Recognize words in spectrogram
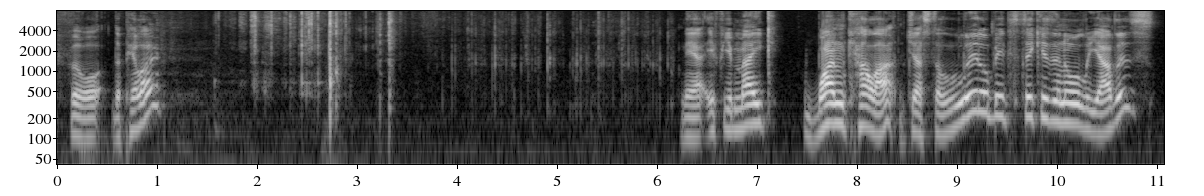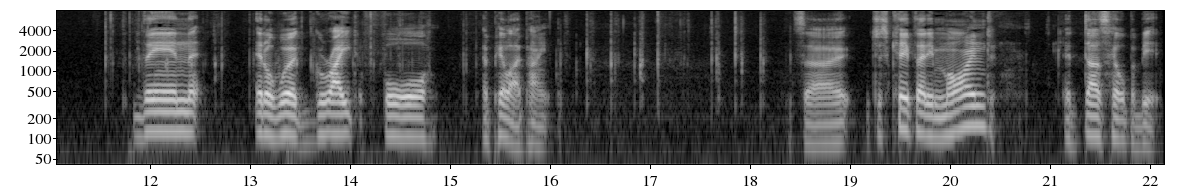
for the pillow. Now, if you make one colour just a little bit thicker than all the others, then it'll work great for a pillow paint. So just keep that in mind. It does help a bit.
